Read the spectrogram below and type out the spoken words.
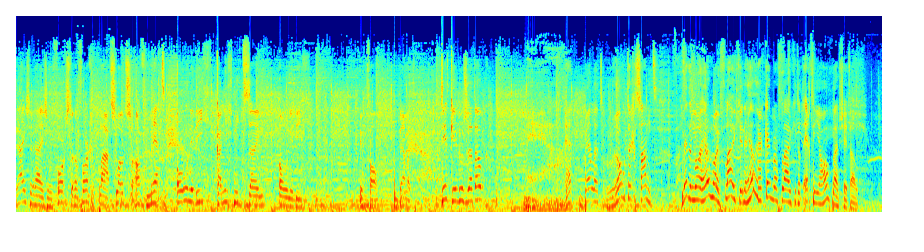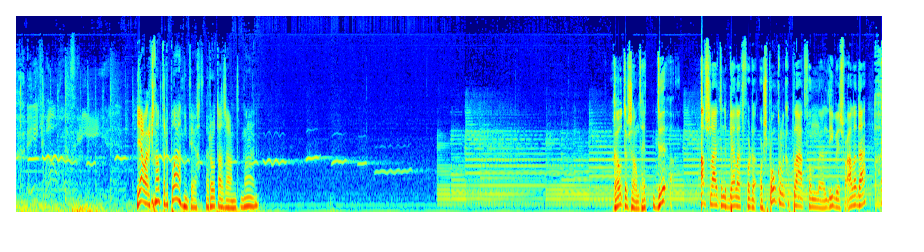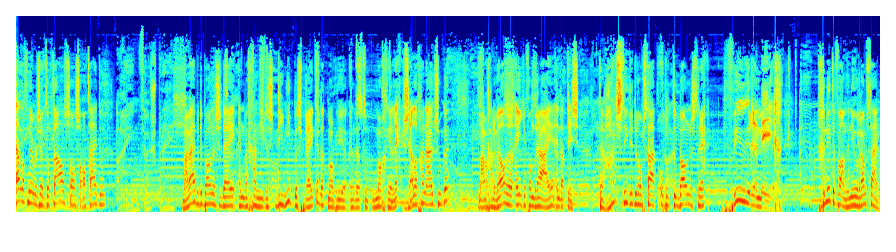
reizen, reizen. Vorige, vorige plaats sloot ze af met Ohne dich. Kan ik niet zijn, Ohne dich. In ieder geval een ballad. Dit keer doen ze dat ook. Het ballad Roter Zand. Met een mooi, heel mooi fluitje. Een heel herkenbaar fluitje dat echt in je hoofd blijft zitten ook. Ja, maar ik snapte de plaat niet echt. Rotazand. Maar... Roterzand, het, de afsluitende ballad voor de oorspronkelijke plaat van uh, Liebe is voor Alleda. Elf nummers in totaal, zoals ze altijd doen. Maar wij hebben de bonus CD en we gaan dus die niet bespreken. Dat mag, je, eh, dat mag je lekker zelf gaan uitzoeken. Maar we gaan er wel eentje van draaien. En dat is de hardste die erop staat op de bonus track. Vurenmeer. Geniet ervan, de nieuwe Ramstein.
